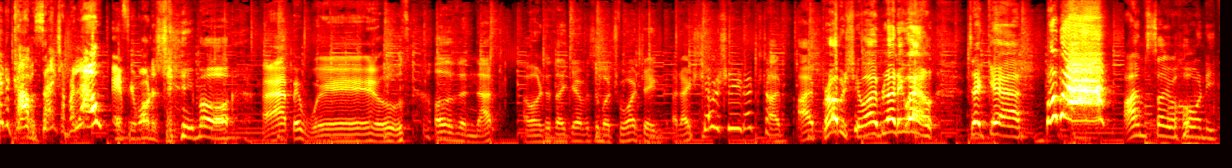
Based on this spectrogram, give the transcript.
in the comment section below if you want to see more Happy Wheels. Other than that, I want to thank you ever so much for watching, and I shall see you next time. I promise you I bloody will. Take care. Bye-bye! I'm so horny.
